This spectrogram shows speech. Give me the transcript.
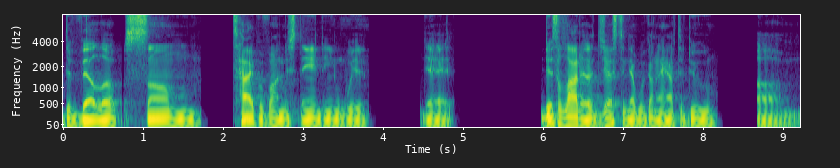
develop some type of understanding with that there's a lot of adjusting that we're gonna have to do um,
